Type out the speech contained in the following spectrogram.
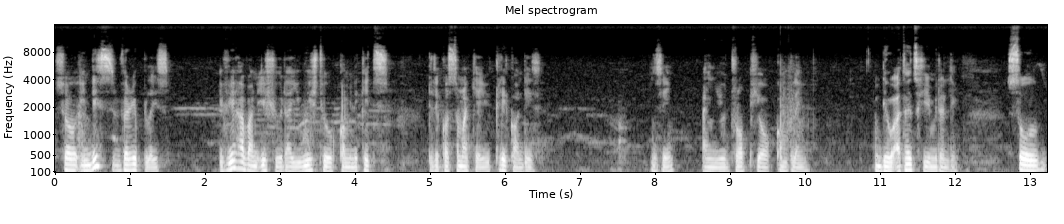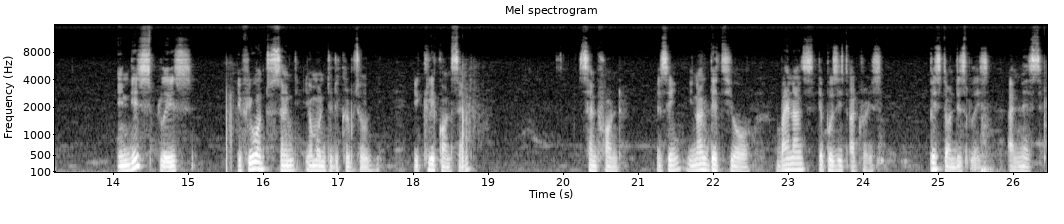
So in this very place if you have an issue that you wish to communicate to the customer care you click on this. You see? And you drop your complaint. They will attend to you immediately so in this place if you want to send your money to the crypto you click on send. Send fund. You see you now get your binance deposit address paste on this place and next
